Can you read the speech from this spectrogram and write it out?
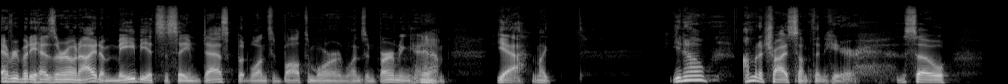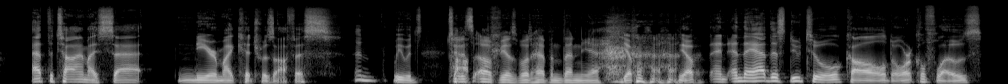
Everybody has their own item. Maybe it's the same desk, but one's in Baltimore and one's in Birmingham. Yeah. yeah. I'm like, you know, I'm going to try something here. So at the time, I sat near Mike Hichwa's office and we would Top. It's obvious what happened then, yeah. yep. Yep. And and they had this new tool called Oracle Flows.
